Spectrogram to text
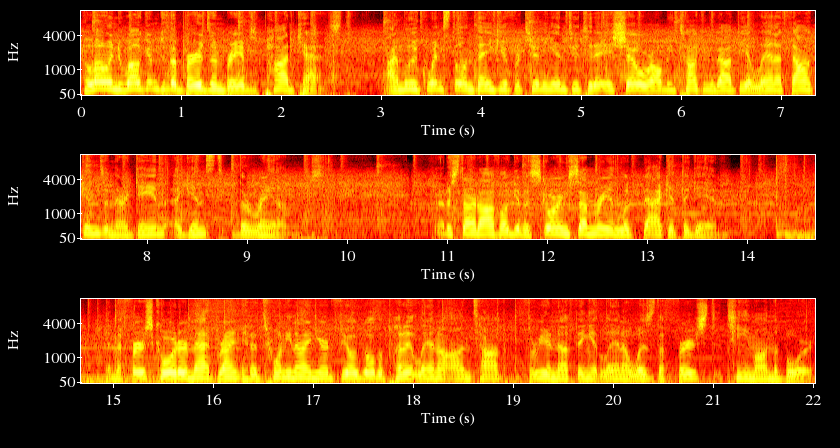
Hello and welcome to the Birds and Braves podcast. I'm Luke Winstel and thank you for tuning in to today's show where I'll be talking about the Atlanta Falcons and their game against the Rams. Now to start off, I'll give a scoring summary and look back at the game. In the first quarter, Matt Bryant hit a 29-yard field goal to put Atlanta on top 3 0. Atlanta was the first team on the board.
